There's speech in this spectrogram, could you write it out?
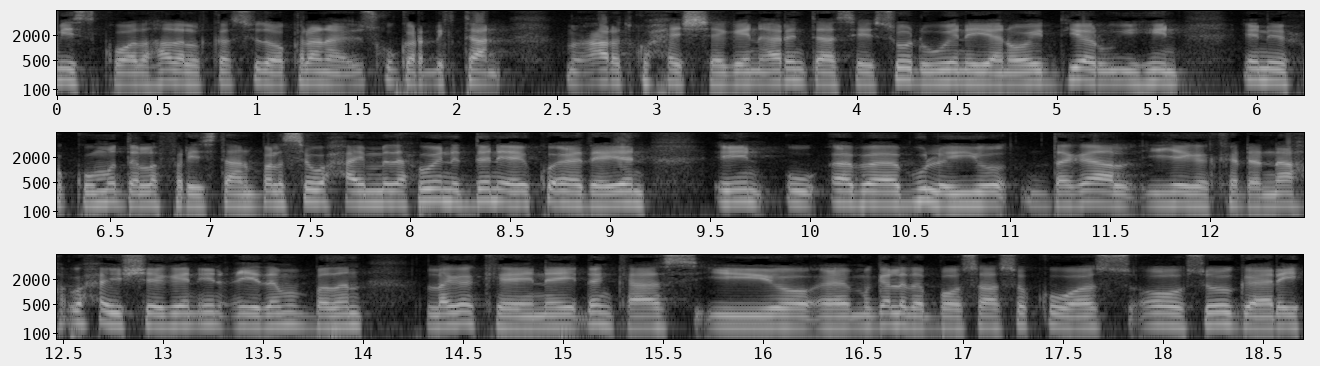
miiska wadahadalka sidoo kalena ay isku gardhigtaan. Mucaaradku waxay sheegeen arrintaasi ay soo dhaweynayaan oo ay diyaar u yihiin inay xukuumadda la fadhiistaan balse waxaay madaxweyne deni ay ku eedeeyeen in uu abaabulayo dagaal iyaga ka dhan ah. Waxay sheegeen in ciidamo badan laga keenay dhankaas iyo magaalada boosaaso kuwaas oo soo gaaray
